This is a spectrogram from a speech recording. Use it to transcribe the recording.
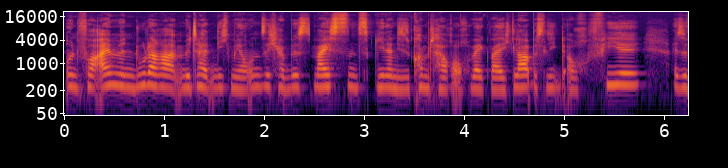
Und vor allem, wenn du damit halt nicht mehr unsicher bist, meistens gehen dann diese Kommentare auch weg, weil ich glaube, es liegt auch viel, also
